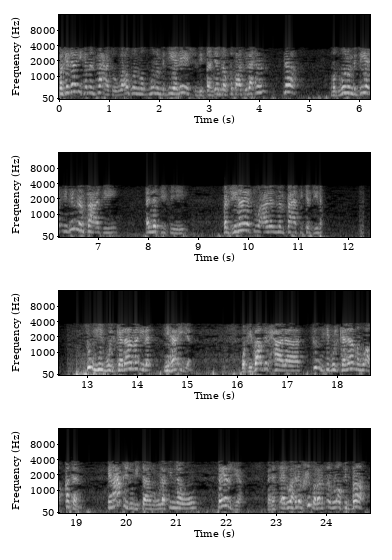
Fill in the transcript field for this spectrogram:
فكذلك منفعته وعضو مضمون بالدية ليش؟ اللسان لأنه قطعة لحم؟ لا. مضمون بالدية بالمنفعة التي فيه. فالجناية على المنفعة كالجناية. تذهب الكلام إلى نهائيا. وفي بعض الحالات تذهب الكلام مؤقتا. ينعقد لسانه لكنه سيرجع. فنسأل أهل الخبرة نسأل الأطباء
